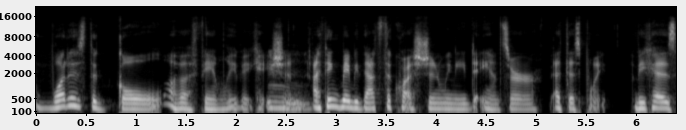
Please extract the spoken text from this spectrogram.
what is the goal of a family vacation? Mm. I think maybe that's the question we need to answer at this point. Because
